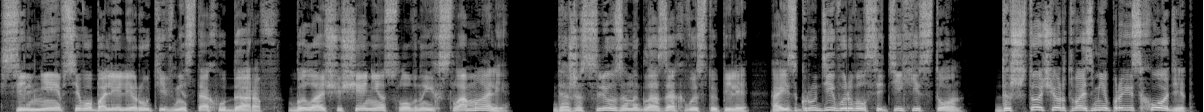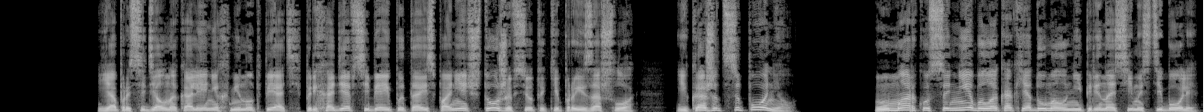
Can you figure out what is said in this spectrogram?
Сильнее всего болели руки в местах ударов, было ощущение, словно их сломали, даже слезы на глазах выступили, а из груди вырвался тихий стон. «Да что, черт возьми, происходит?» Я просидел на коленях минут пять, приходя в себя и пытаясь понять, что же все-таки произошло, и, кажется, понял. У Маркуса не было, как я думал, непереносимости боли,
